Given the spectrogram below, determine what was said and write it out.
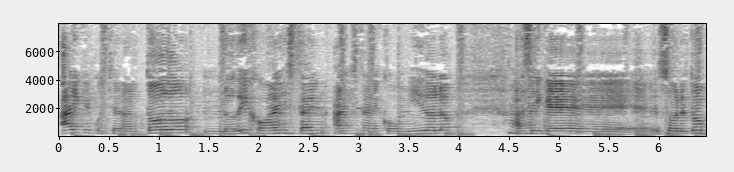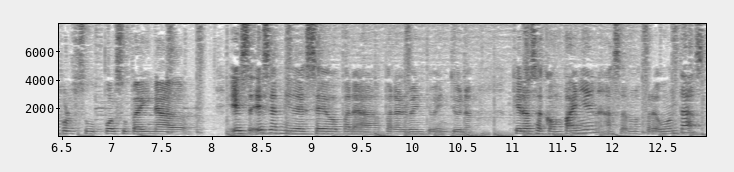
hay que cuestionar todo, lo dijo Einstein, Einstein es como mi ídolo, así que sobre todo por su, por su peinado. Es- ese es mi deseo para, para el 2021, que nos acompañen a hacernos preguntas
